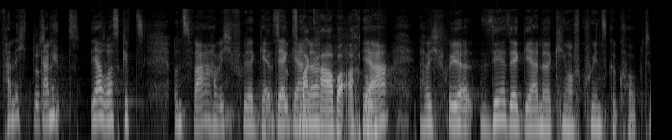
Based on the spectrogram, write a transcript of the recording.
Fand ich das gar nicht. gibt's. Ja, sowas gibt's. Und zwar habe ich früher ge Jetzt sehr gerne. makaber, Achtung. Ja, habe ich früher sehr, sehr gerne King of Queens geguckt.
